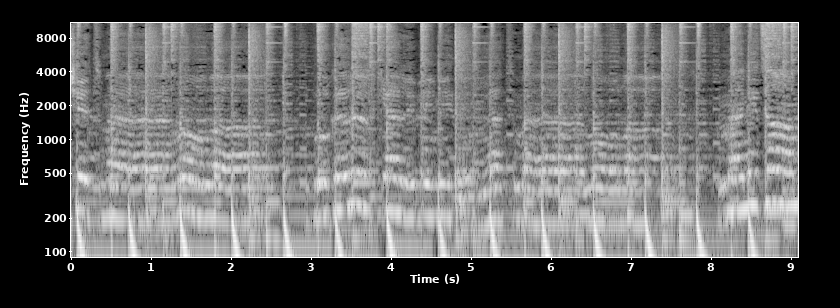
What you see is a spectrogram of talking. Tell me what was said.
terk etmə ola Bu qırıq qəlbimi dinlətmə ola Məni can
